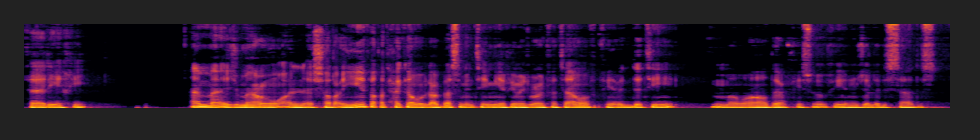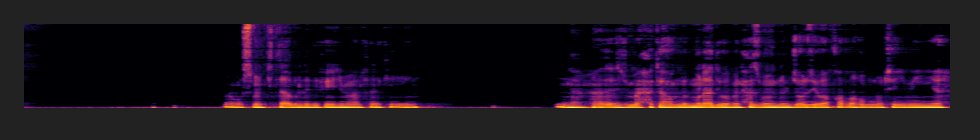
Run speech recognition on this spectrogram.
تاريخي. أما إجماع الشرعيين فقد حكاه ابن العباس بن تيمية في مجموع الفتاوى في عدة مواضع في في المجلد السادس. اسم الكتاب الذي فيه إجماع الفلكيين. نعم هذا الإجماع حكاه ابن المنادي وابن حزم وابن الجوزي وقره ابن تيمية.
